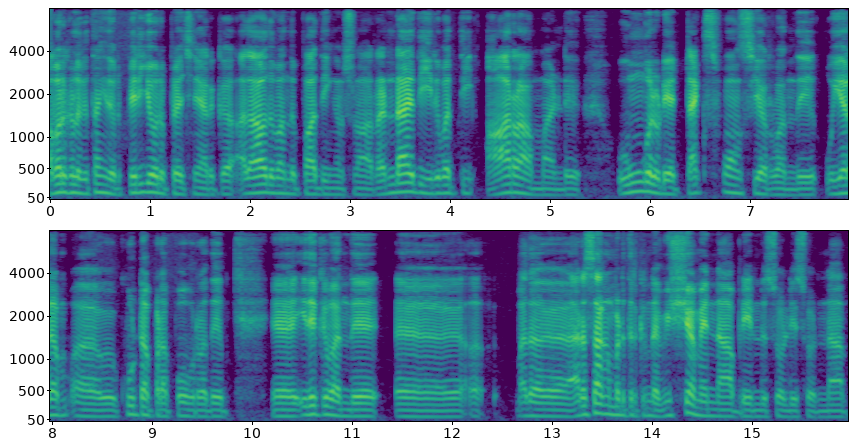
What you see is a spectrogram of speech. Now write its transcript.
அவர்களுக்கு தான் இது ஒரு பெரிய ஒரு பிரச்சனையாக இருக்குது அதாவது வந்து பார்த்தீங்கன்னு சொன்னால் ரெண்டாயிரத்தி இருபத்தி ஆறாம் ஆண்டு உங்களுடைய டேக்ஸ் ஃபோன்சியர் வந்து உயரம் கூட்டப்பட போகிறது. இதுக்கு வந்து அதை அரசாங்கம் எடுத்திருக்கின்ற விஷயம் என்ன அப்படின்னு சொல்லி சொன்னால்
